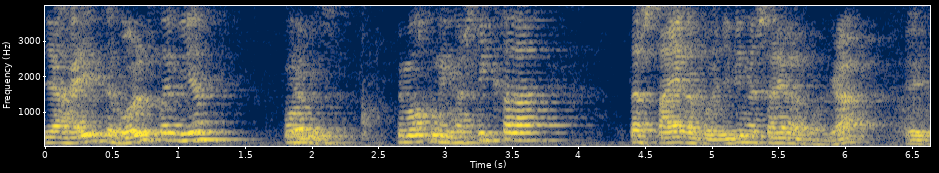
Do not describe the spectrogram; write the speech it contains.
Ja, hi, ist der Wolf bei mir. Und Servus. wir machen den Stickerler, der Steirerball. Ich bin der Steirerball, ja? Hey.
